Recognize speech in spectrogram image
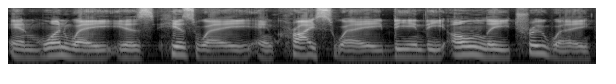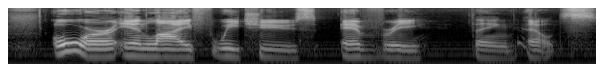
And one way is his way, and Christ's way being the only true way or in life we choose everything else.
